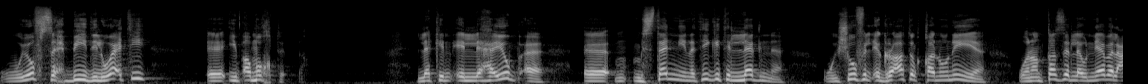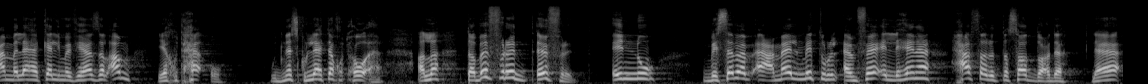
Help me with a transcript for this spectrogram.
ويفصح بيه دلوقتي آه، يبقى مخطئ. لكن اللي هيبقى آه، مستني نتيجة اللجنة ويشوف الإجراءات القانونية وننتظر لو النيابة العامة لها كلمة في هذا الأمر ياخد حقه والناس كلها تاخد حقوقها. الله طب افرض افرض إنه بسبب أعمال مترو الأنفاق اللي هنا حصل التصدع ده لا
